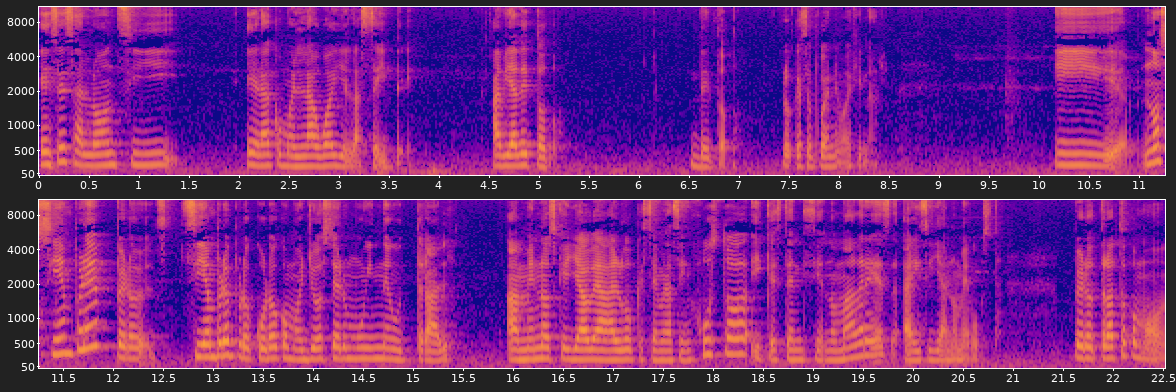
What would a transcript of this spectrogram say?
ese salón sí era como el agua y el aceite. Había de todo. De todo. Lo que se pueden imaginar. Y no siempre, pero siempre procuro como yo ser muy neutral. A menos que ya vea algo que se me hace injusto y que estén diciendo madres, ahí sí ya no me gusta. Pero trato como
